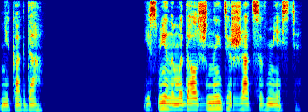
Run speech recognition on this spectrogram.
Никогда. Ясмина, мы должны держаться вместе.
